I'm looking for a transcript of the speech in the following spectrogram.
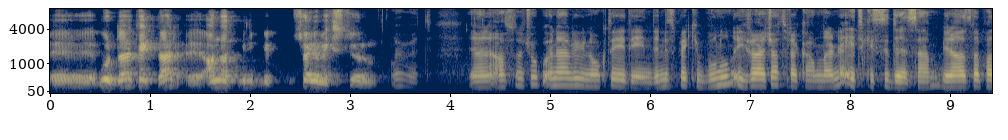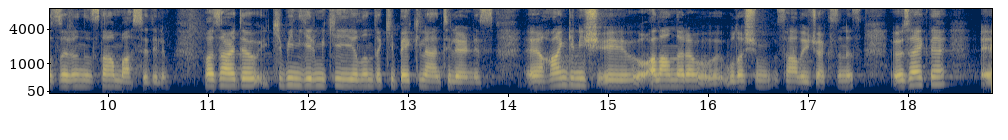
e, burada tekrar e, anlat söylemek istiyorum. Evet. Yani aslında çok önemli bir noktaya değindiniz. Peki bunun ihracat rakamlarına etkisi desem, biraz da pazarınızdan bahsedelim. Pazarda 2022 yılındaki beklentileriniz, e, hangi niş e, alanlara ulaşım sağlayacaksınız? Özellikle e,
